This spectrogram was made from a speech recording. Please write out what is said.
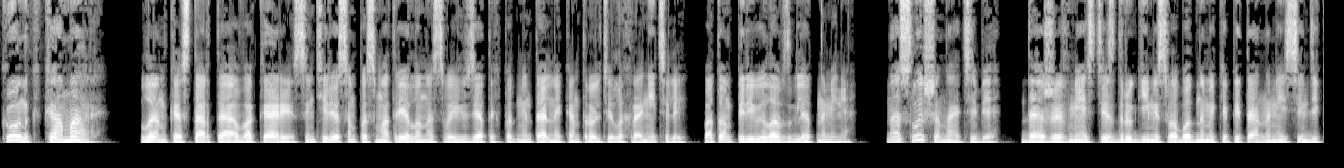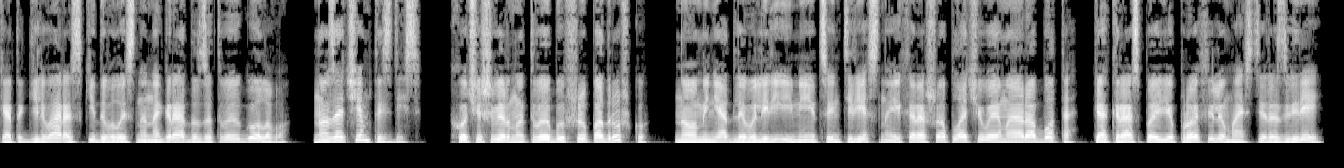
«Кунг Камар!» Ленка Старта Авакари с интересом посмотрела на своих взятых под ментальный контроль телохранителей, потом перевела взгляд на меня. «Наслышана о тебе. Даже вместе с другими свободными капитанами из синдиката Гильвара скидывалась на награду за твою голову. Но зачем ты здесь? Хочешь вернуть твою бывшую подружку? Но у меня для Валерии имеется интересная и хорошо оплачиваемая работа, как раз по ее профилю мастера зверей.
